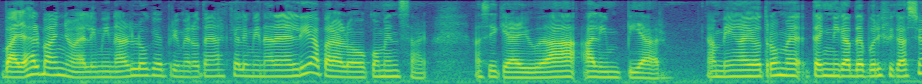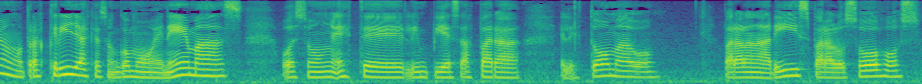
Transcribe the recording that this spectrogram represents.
vayas al baño a eliminar lo que primero tengas que eliminar en el día para luego comenzar. Así que ayuda a limpiar. También hay otras técnicas de purificación, otras crillas que son como enemas o son este limpiezas para el estómago, para la nariz, para los ojos.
